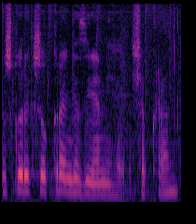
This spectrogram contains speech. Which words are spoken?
نشكرك. شكرا جزيلا نهايه شكرا.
